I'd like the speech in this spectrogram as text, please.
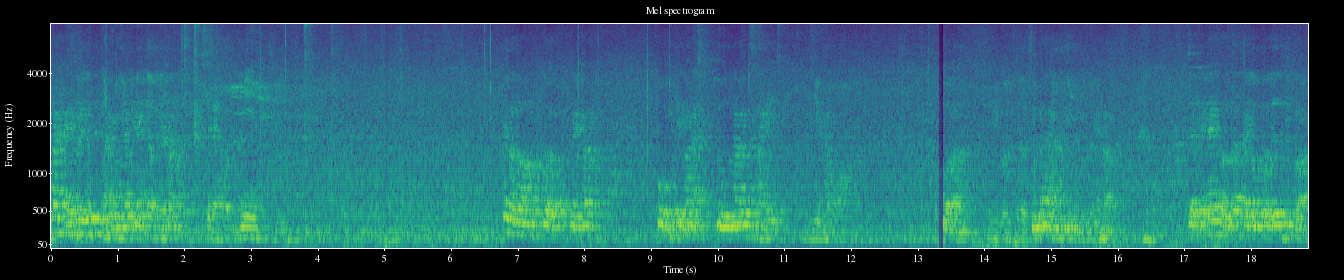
ถ้าใครที่ขึ้นจากนี้แล้วเนี่ยนะครับใช่ไหมครับมีให้เราลองกดนะครับปุ่มที่มาดูหน้าเว็บไซต์ มีครับอ๋อตัวมีคอมพิวเตอร์ซูล่าทีนะครับจะไปได้โฟลเดอร์ไปลบโฟลเดอร์ที่ก่อน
